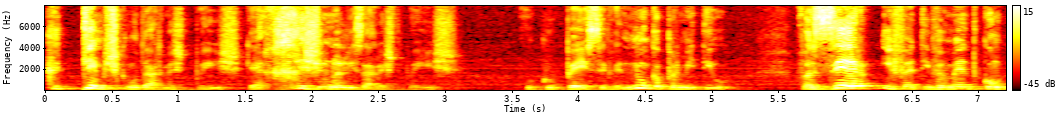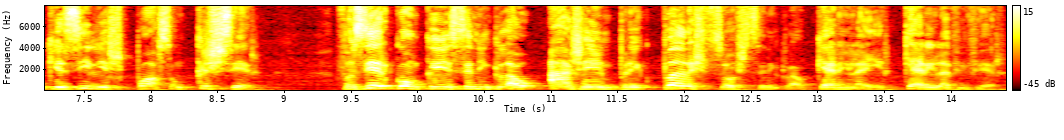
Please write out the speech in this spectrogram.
que temos que mudar neste país, que é regionalizar este país, o que o PSV nunca permitiu, fazer efetivamente com que as ilhas possam crescer, fazer com que em San Nicolau haja emprego para as pessoas de que querem lá ir, querem lá viver.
